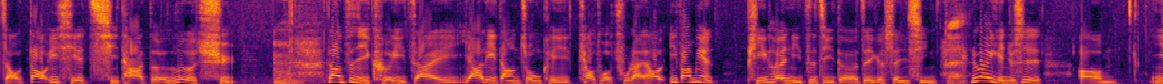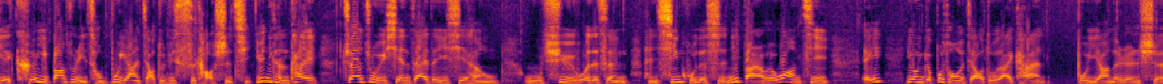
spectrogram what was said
找到一些其他的乐趣，嗯，让自己可以在压力当中可以跳脱出来，然后一方面平衡你自己的这个身心，对，另外一点就是，嗯，也可以帮助你从不一样的角度去思考事情，因为你可能太专注于现在的一些很无趣或者是很很辛苦的事，你反而会忘记，哎，用一个不同的角度来看。不一样的人生，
